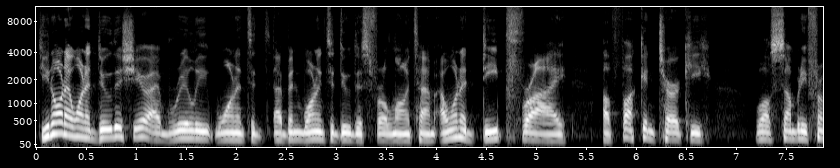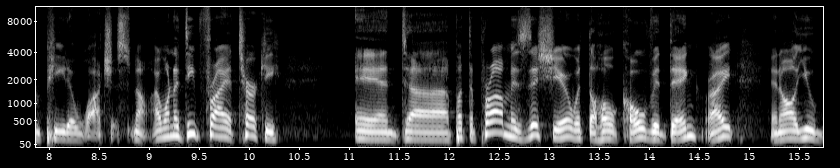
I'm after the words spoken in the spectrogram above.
Do you know what I want to do this year? I really wanted to. I've been wanting to do this for a long time. I want to deep fry a fucking turkey while somebody from PETA watches. No, I want to deep fry a turkey and uh, but the problem is this year with the whole COVID thing, right? And all you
